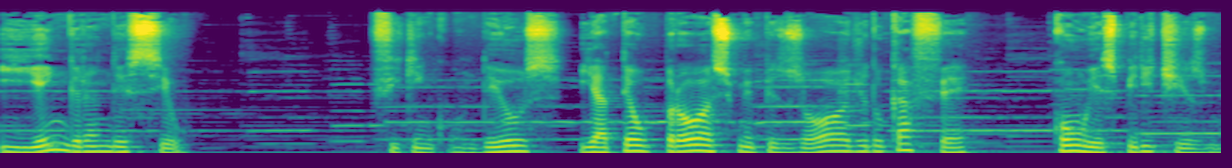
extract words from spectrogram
e engrandeceu. Fiquem com Deus e até o próximo episódio do Café com o Espiritismo.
